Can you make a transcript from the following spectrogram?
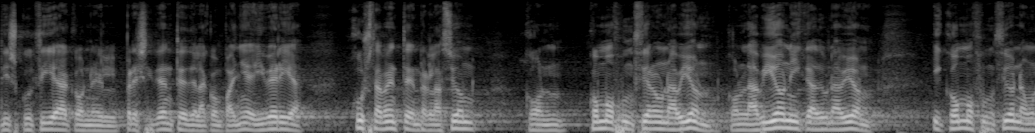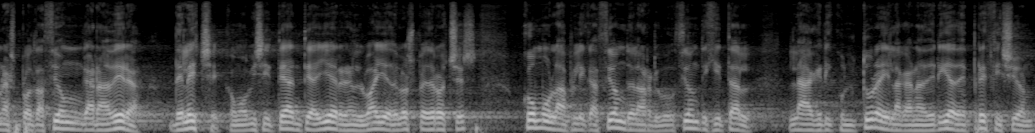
discutía con el presidente de la compañía Iberia justamente en relación con cómo funciona un avión, con la aviónica de un avión y cómo funciona una explotación ganadera de leche, como visité anteayer en el Valle de los Pedroches, cómo la aplicación de la revolución digital, la agricultura y la ganadería de precisión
